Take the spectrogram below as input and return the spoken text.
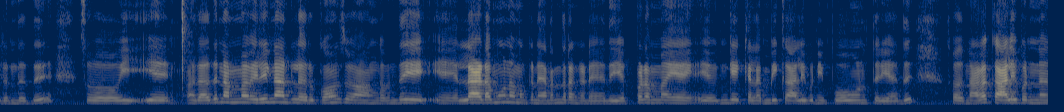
இருந்தது. ஸோ அதாவது நம்ம வெளிநாட்டில் இருக்கோம். ஸோ அங்கே வந்து எல்லா இடமும் நமக்கு நிரந்தரம் கிடையாது. எப்போ நம்ம எங்கே கிளம்பி காலி பண்ணி போவோம்னு தெரியாது. ஸோ அதனால் காலி பண்ண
